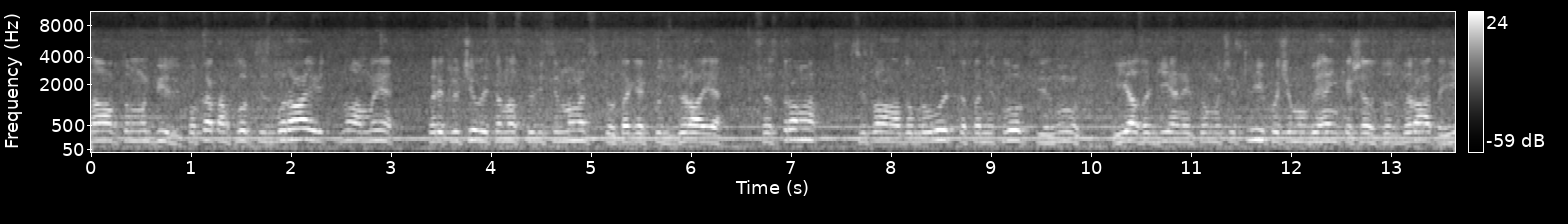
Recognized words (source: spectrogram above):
на автомобіль. Поки там хлопці збирають, ну а ми переключилися на 118-ту, так як тут збирає сестра. Світлана Добровольська, самі хлопці, ну і я задіяний в тому числі. Хочемо бігенько зараз дозбирати і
